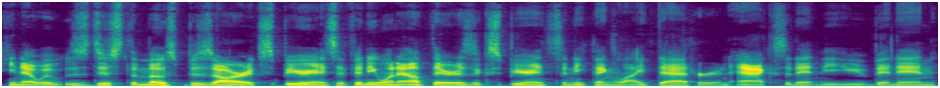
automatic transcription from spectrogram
you know it was just the most bizarre experience. If anyone out there has experienced anything like that or an accident that you've been in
